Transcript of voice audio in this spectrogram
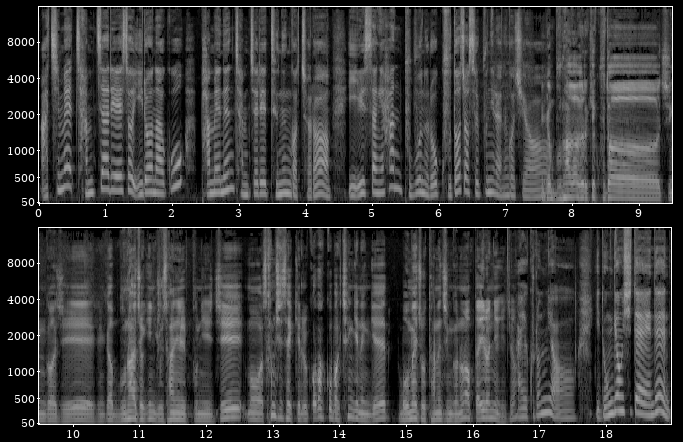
아침에 잠자리에서 일어나고 밤에는 잠자리에 드는 것처럼 이 일상의 한 부분으로 굳어졌을 뿐이라는 거죠. 그러니까 문화가 그렇게 굳어진 거지. 그러니까 문화적인 유산일 뿐이지 뭐 삼시 세 끼를 꼬박꼬박 챙기는 게 몸에 좋다는 증거는 없다 이런 얘기죠. 아유, 그럼요. 이 농경 시대에는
